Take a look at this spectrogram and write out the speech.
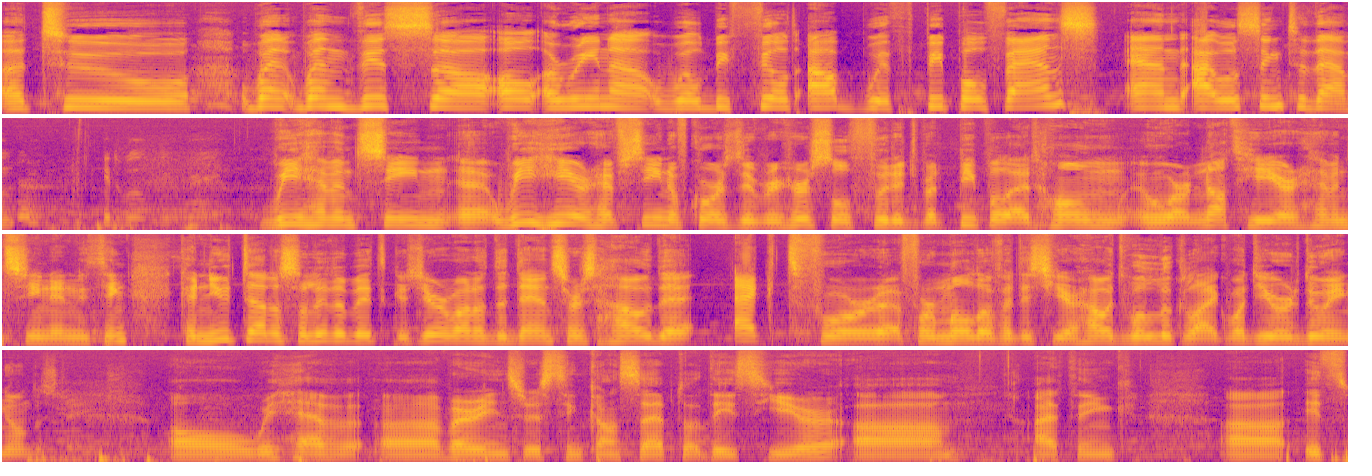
uh, to when when this uh, all arena will be filled up with people, fans, and I will sing to them. It will be. We haven't seen, uh, we here have seen, of course, the rehearsal footage, but people at home who are not here haven't seen anything. Can you tell us a little bit, because you're one of the dancers, how the act for uh, for Moldova this year, how it will look like, what you're doing on the stage? Oh, we have a very interesting concept this year. Um, I think uh, it's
